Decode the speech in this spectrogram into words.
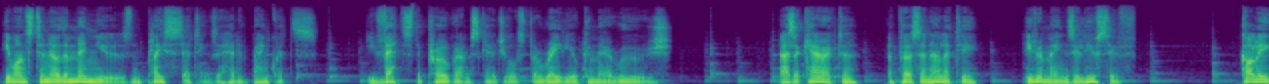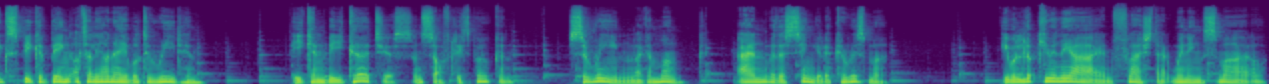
He wants to know the menus and place settings ahead of banquets. He vets the program schedules for Radio Khmer Rouge. As a character, a personality, he remains elusive. Colleagues speak of being utterly unable to read him. He can be courteous and softly spoken, serene like a monk, and with a singular charisma. He will look you in the eye and flash that winning smile,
